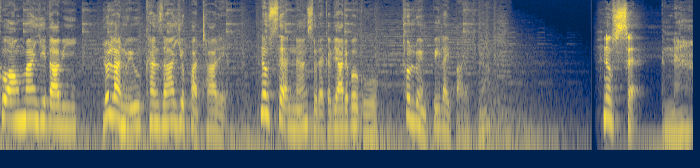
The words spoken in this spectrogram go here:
ကိုအောင်မှန်းရေးသားပြီးလွတ်လပ်နေဦးခန်းစားရွတ်ဖတ်ထားတဲ့နှုတ်ဆက်အနန်းဆိုတဲ့ကြပြတစ်ပုဒ်ကိုထုတ်လွှင့်ပေးလိုက်ပါတယ်ခင်ဗျာ။နှုတ်ဆက်အနန်း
